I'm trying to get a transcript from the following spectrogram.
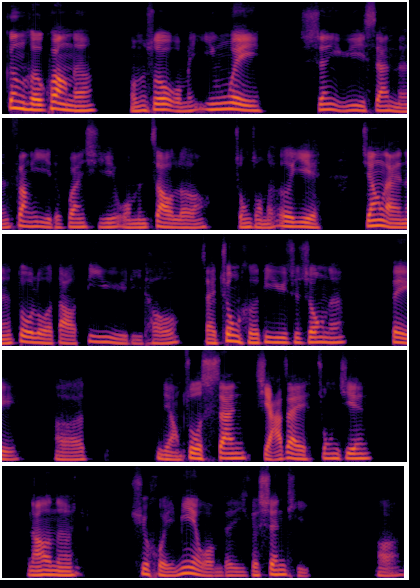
更何况呢？我们说我们因为生于一山门放逸的关系，我们造了种种的恶业，将来呢堕落到地狱里头，在众合地狱之中呢，被呃两座山夹在中间，然后呢去毁灭我们的一个身体。哦，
